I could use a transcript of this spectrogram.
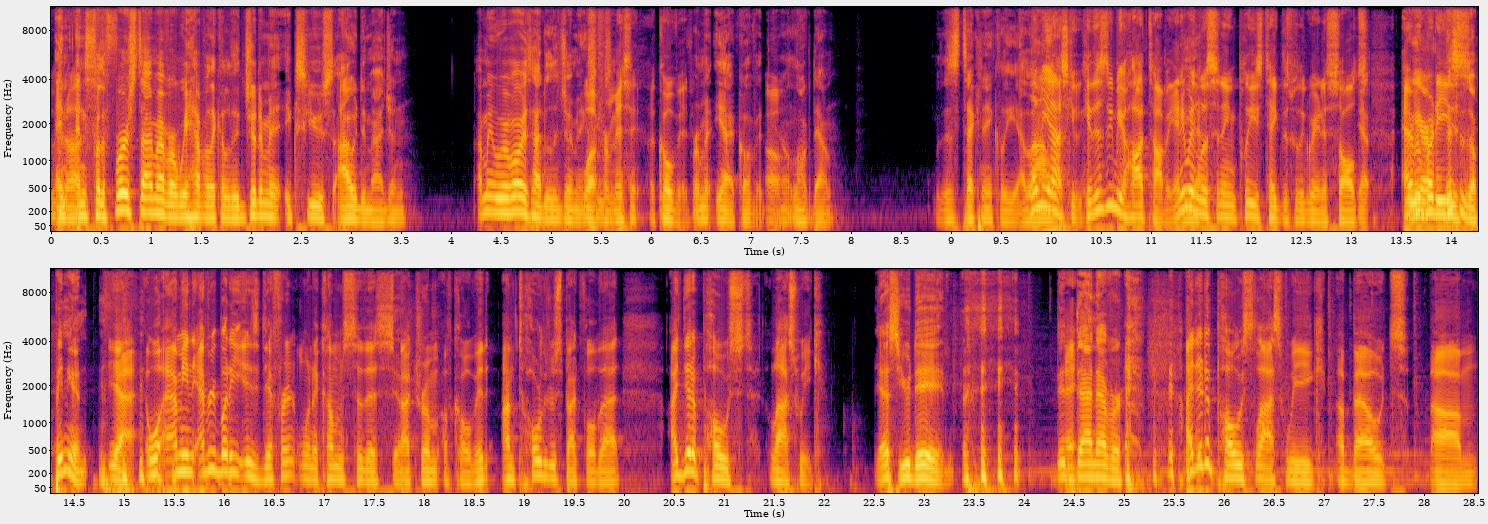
Look And, at and us. for the first time ever, we have like a legitimate excuse, I would imagine. I mean, we've always had a legitimate what excuse. for missing a COVID? For mi- yeah, COVID, Oh. you know, lockdown. This is technically allowed. Let me ask you. Okay, this is gonna be a hot topic. Anyone Yeah. listening, please take this with a grain of salt. Yep. We are- Everybody. this is opinion. yeah. Well, I mean, everybody is different when it comes to this spectrum of COVID. I'm totally respectful of that. I did a post last week. Yes, you did. did Eh. Dan ever? I did a post last week about um,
